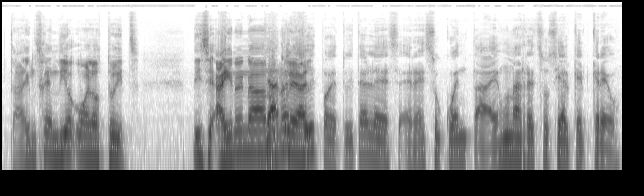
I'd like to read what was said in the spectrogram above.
está encendido con los tweets. Dice, ahí no hay nada Ya no es nuclear. tweet, porque Twitter es, es su cuenta, es una red social que él creó.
